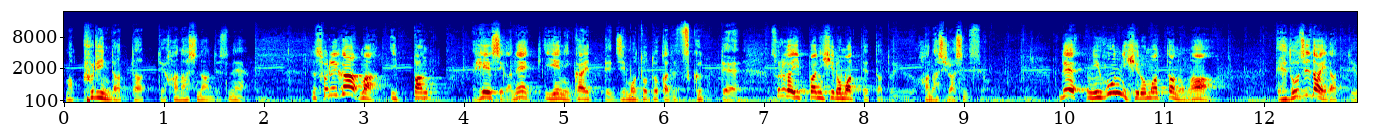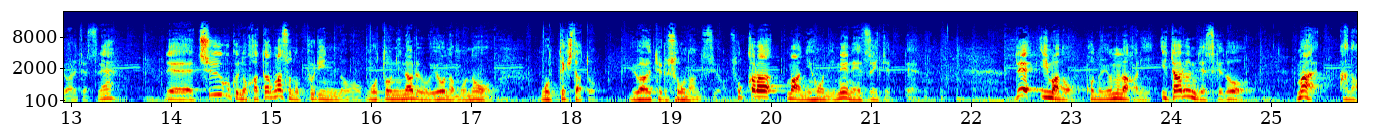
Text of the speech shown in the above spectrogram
まあ、プリンだったっていう話なんですね。でそれがまあ一般兵士がね家に帰って地元とかで作ってそれが一般に広まっていったという話らしいんですよ。で日本に広まったのが江戸時代だって言われてるんですね。で中国の方がそのプリンの元になるようなものを持ってきたと言われてるそうなんですよ。そこからまあ日本にね根付いてって。で今のこの世の中に至るんですけどまああの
